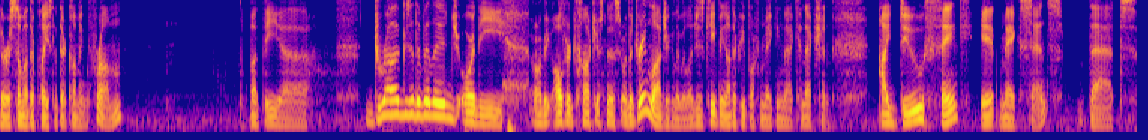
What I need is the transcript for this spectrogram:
there is some other place that they're coming from. But the uh, drugs of the village, or the or the altered consciousness, or the dream logic of the village, is keeping other people from making that connection. I do think it makes sense that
